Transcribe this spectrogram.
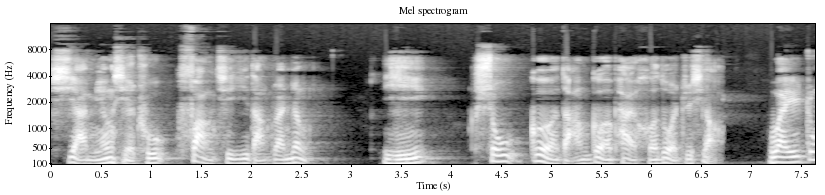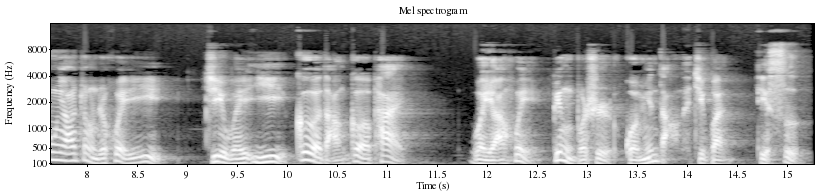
显明写出放弃一党专政，以收各党各派合作之效。为中央政治会议即为一各党各派委员会，并不是国民党的机关。第四。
